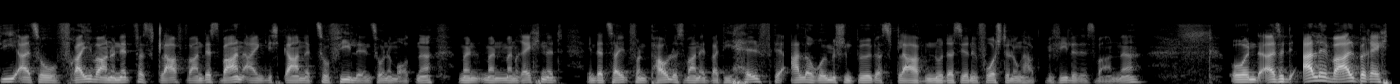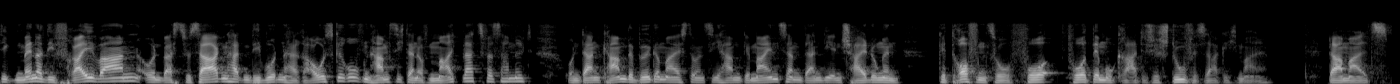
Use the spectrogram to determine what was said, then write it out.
die also frei waren und nicht versklavt waren, das waren eigentlich gar nicht so viele in so einem Ort. Ne? Man, man, man rechnet, in der Zeit von Paulus waren etwa die Hälfte aller römischen Bürger Sklaven, nur dass ihr eine Vorstellung habt, wie viele das waren. Ne? Und also die, alle wahlberechtigten Männer, die frei waren und was zu sagen hatten, die wurden herausgerufen, haben sich dann auf dem Marktplatz versammelt und dann kam der Bürgermeister und sie haben gemeinsam dann die Entscheidungen getroffen, so vor, vordemokratische Stufe, sage ich mal, damals.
